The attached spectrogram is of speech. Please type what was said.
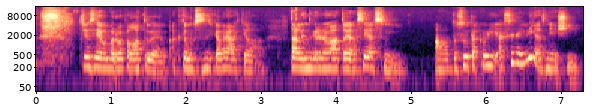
že si je oba dva pamatujeme. A k tomu jsem se teďka vrátila. Ta Lindgrenová to je asi jasný. A to jsou takový asi nejvýraznější.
